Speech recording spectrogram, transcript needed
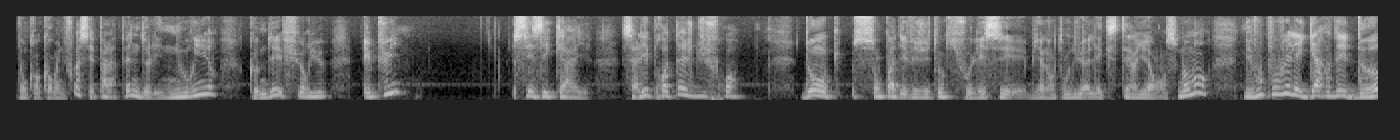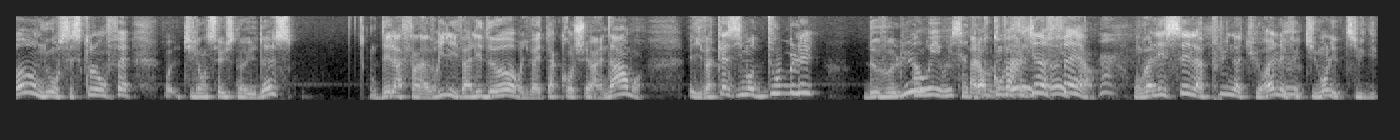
Donc, encore une fois, c'est pas la peine de les nourrir comme des furieux. Et puis, ces écailles, ça les protège du froid. Donc, ce ne sont pas des végétaux qu'il faut laisser, bien entendu, à l'extérieur en ce moment, mais vous pouvez les garder dehors. Nous, c'est ce que l'on fait. Tillandsius noiodes, dès la fin avril, il va aller dehors, il va être accroché à un arbre, et il va quasiment doubler de volume. Ah oui, oui, ça Alors qu'on va Oui, rien faire. On va laisser la pluie naturelle, effectivement, les petites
